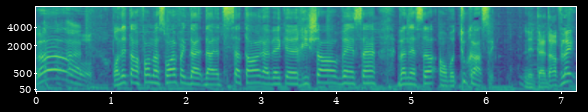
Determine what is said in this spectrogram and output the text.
Oh! on est en forme à soir, fait que dans, dans 17h avec euh, Richard, Vincent, Vanessa, on va tout casser. Les têtes enflées.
